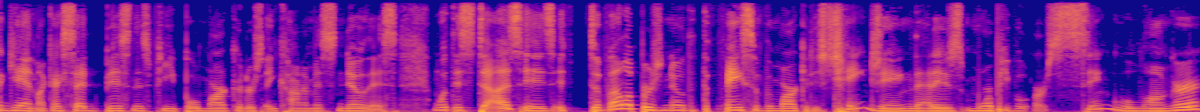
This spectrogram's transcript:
again, like I said, business people, marketers, economists know this. What this does is if developers know that the face of the market is changing, that is, more people are single longer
